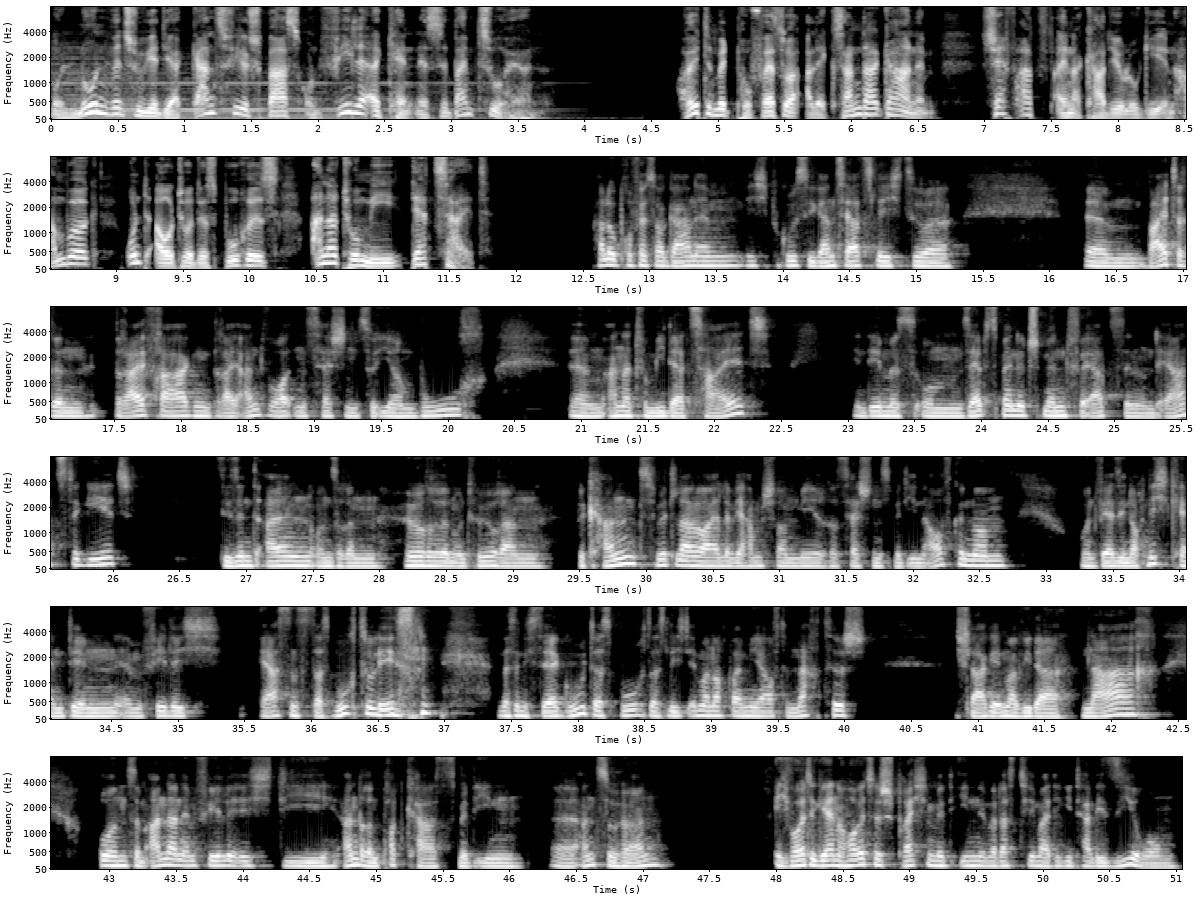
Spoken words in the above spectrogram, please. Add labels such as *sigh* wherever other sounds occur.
und nun wünschen wir dir ganz viel Spaß und viele Erkenntnisse beim Zuhören. Heute mit Professor Alexander Garnem, Chefarzt einer Kardiologie in Hamburg und Autor des Buches Anatomie der Zeit. Hallo Professor Garnem, ich begrüße Sie ganz herzlich zur ähm, weiteren drei Fragen, drei Antworten-Session zu Ihrem Buch ähm, Anatomie der Zeit, in dem es um Selbstmanagement für Ärztinnen und Ärzte geht. Sie sind allen unseren Hörerinnen und Hörern bekannt mittlerweile. Wir haben schon mehrere Sessions mit Ihnen aufgenommen. Und wer Sie noch nicht kennt, den empfehle ich erstens das Buch zu lesen. *laughs* Das finde ich sehr gut. Das Buch, das liegt immer noch bei mir auf dem Nachttisch. Ich schlage immer wieder nach. Und zum anderen empfehle ich, die anderen Podcasts mit Ihnen äh, anzuhören. Ich wollte gerne heute sprechen mit Ihnen über das Thema Digitalisierung.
